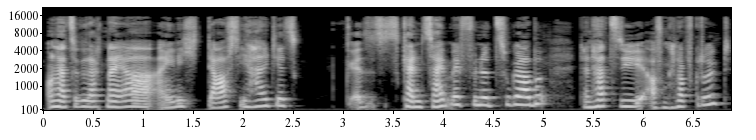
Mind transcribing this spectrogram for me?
und hat so gesagt, naja, eigentlich darf sie halt jetzt, es ist keine Zeit mehr für eine Zugabe. Dann hat sie auf den Knopf gedrückt.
